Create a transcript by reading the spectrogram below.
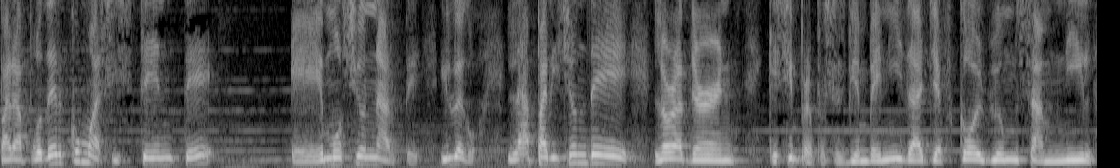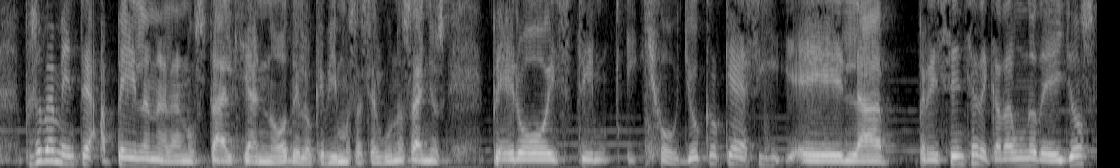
para poder como asistente eh, emocionarte. Y luego, la aparición de Laura Dern, que siempre pues es bienvenida, Jeff Goldblum, Sam Neill, pues obviamente apelan a la nostalgia, ¿no? De lo que vimos hace algunos años. Pero, este, hijo, yo creo que así eh, la presencia de cada uno de ellos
